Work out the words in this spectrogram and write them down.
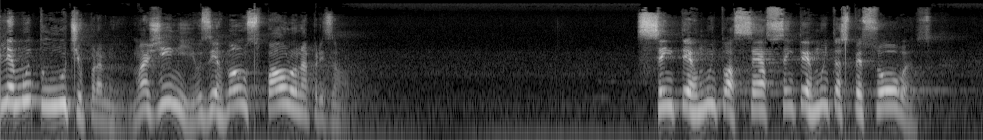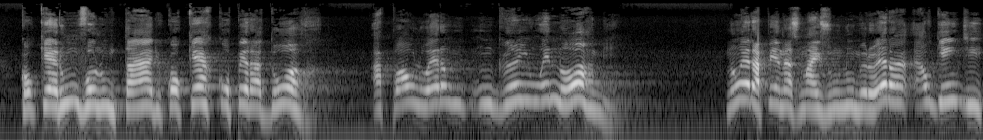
Ele é muito útil para mim. Imagine os irmãos Paulo na prisão. Sem ter muito acesso, sem ter muitas pessoas. Qualquer um voluntário, qualquer cooperador a Paulo era um, um ganho enorme. Não era apenas mais um número, era alguém de,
